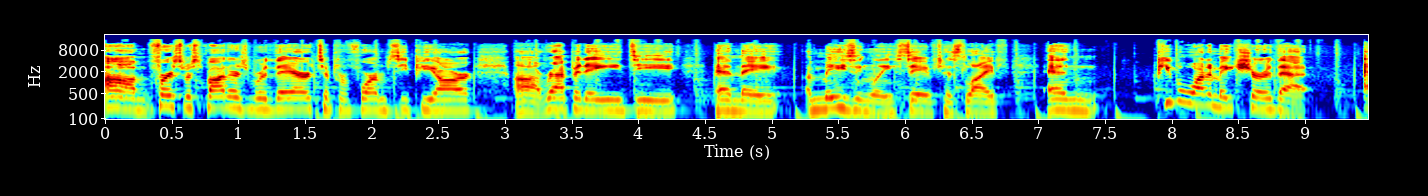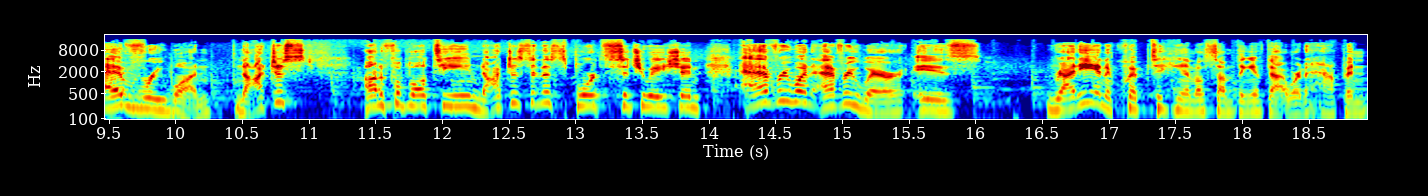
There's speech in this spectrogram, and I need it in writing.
Um, first responders were there to perform cpr uh, rapid aed and they amazingly saved his life. And people want to make sure that everyone not just on a football team not just in a sports situation everyone everywhere is ready and equipped to handle something if that were to happen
